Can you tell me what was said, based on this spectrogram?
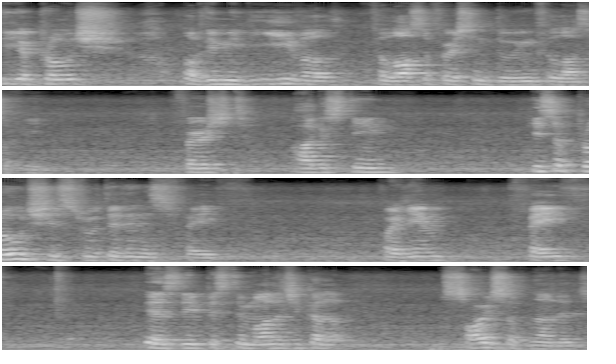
the approach of the medieval philosophers in doing philosophy. First, Augustine, his approach is rooted in his faith. For him, faith is the epistemological source of knowledge.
